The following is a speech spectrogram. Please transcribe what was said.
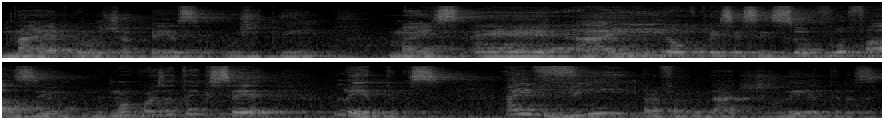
Na época não tinha peça, hoje tem, mas é, aí eu pensei assim, se eu vou fazer alguma coisa, tem que ser letras. Aí vim para a faculdade de letras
